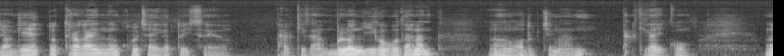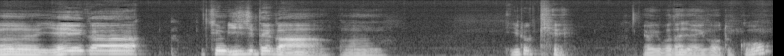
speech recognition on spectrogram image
여기에 또 들어가 있는 골짜기가 또 있어요. 밝기가 물론 이거보다는 어, 어둡지만 밝기가 있고 어, 얘가 지금 이 지대가 어, 이렇게 여기보다는 여기가 어둡고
